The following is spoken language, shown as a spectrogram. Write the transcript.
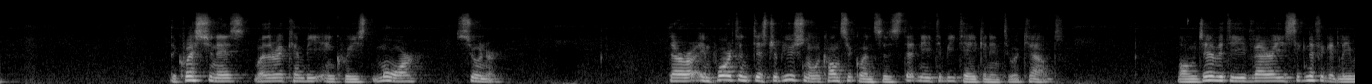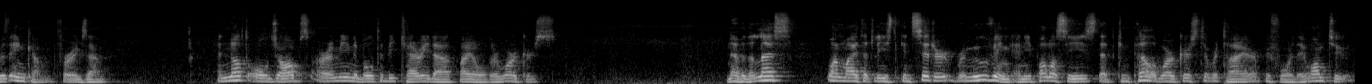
The question is whether it can be increased more sooner. There are important distributional consequences that need to be taken into account. Longevity varies significantly with income, for example, and not all jobs are amenable to be carried out by older workers. Nevertheless, one might at least consider removing any policies that compel workers to retire before they want to,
